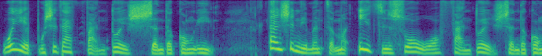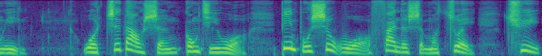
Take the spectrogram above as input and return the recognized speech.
我也不是在反对神的公义。但是你们怎么一直说我反对神的公义？我知道神攻击我，并不是我犯了什么罪，去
